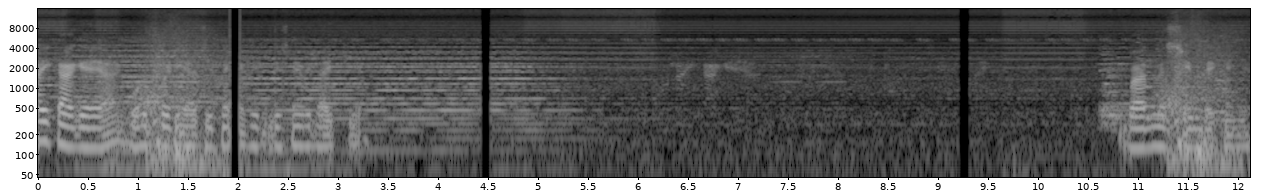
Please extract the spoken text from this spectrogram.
लाइक आ गया यार, बहुत बढ़िया जिसने भी जिसने भी लाइक किया। बाद में स्ट्रीम देखेंगे।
